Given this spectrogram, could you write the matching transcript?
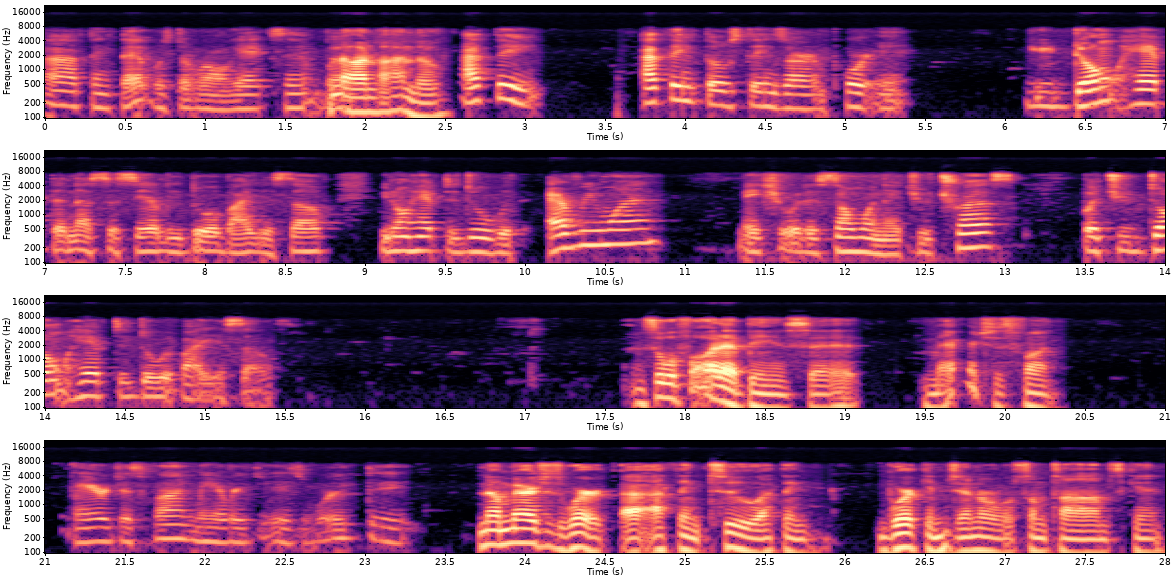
I think that was the wrong accent. But No, no, I know. I think I think those things are important. You don't have to necessarily do it by yourself. You don't have to do it with everyone. Make sure there's someone that you trust, but you don't have to do it by yourself. And so, with all that being said, marriage is fun. Marriage is fun. Marriage is worth it. Now, marriage is work. I, I think too. I think work in general sometimes can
